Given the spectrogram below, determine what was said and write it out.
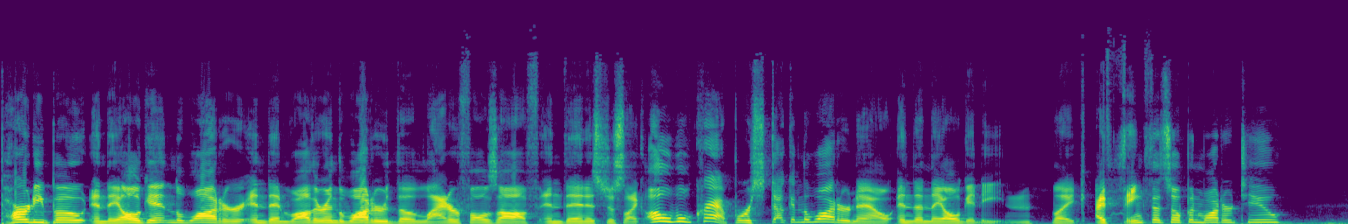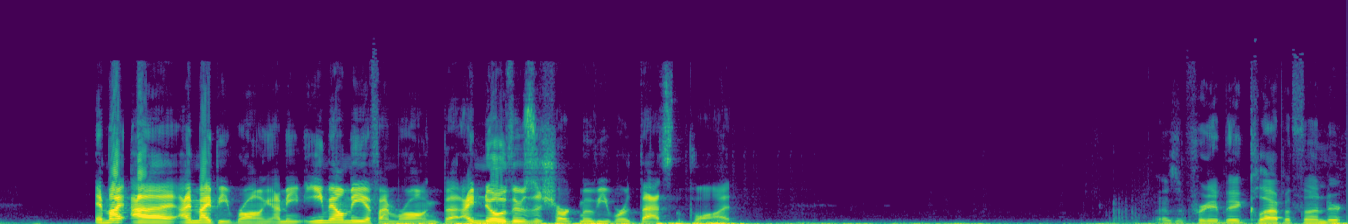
party boat and they all get in the water, and then while they're in the water, the ladder falls off, and then it's just like, oh well, crap, we're stuck in the water now, and then they all get eaten. Like I think that's Open Water 2. It might uh, I might be wrong. I mean, email me if I'm wrong, but I know there's a shark movie where that's the plot. That was a pretty big clap of thunder.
